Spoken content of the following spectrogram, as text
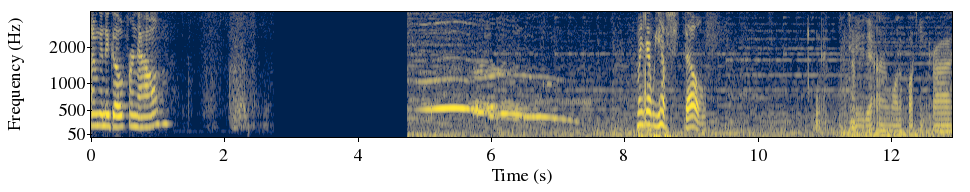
I'm gonna go for now. Oh my god, we have stealth. Dude, I wanna fucking cry.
